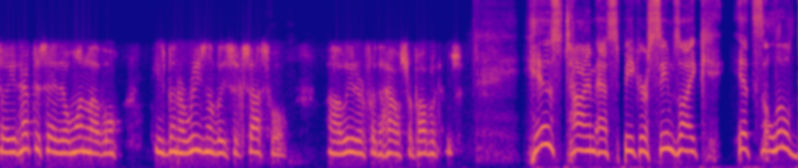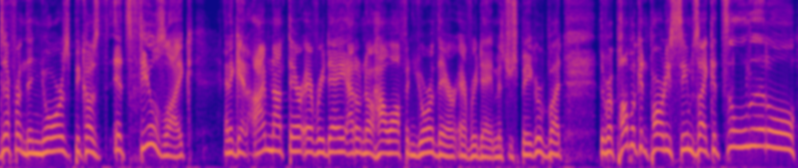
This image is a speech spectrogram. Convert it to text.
So you'd have to say that at one level, he's been a reasonably successful uh, leader for the House Republicans. His time as Speaker seems like it's a little different than yours because it feels like and again, I'm not there every day. I don't know how often you're there every day, Mr. Speaker, but the Republican Party seems like it's a little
